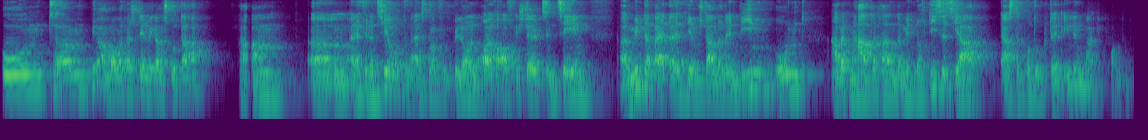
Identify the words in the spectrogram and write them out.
Und ähm, ja, momentan stehen wir ganz gut da haben ähm, eine Finanzierung von 1,5 Millionen Euro aufgestellt, sind zehn äh, Mitarbeiter hier im Standort in Wien und arbeiten hart daran, damit noch dieses Jahr erste Produkte in den Markt kommen.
